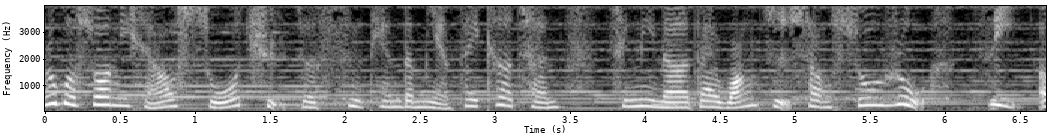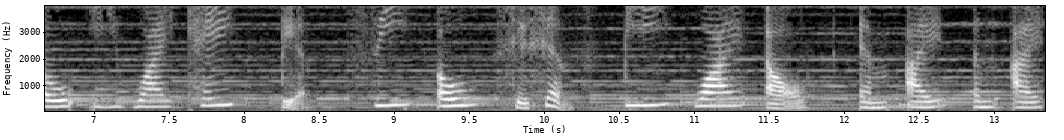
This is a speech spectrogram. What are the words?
如果说你想要索取这四天的免费课程，请你呢在网址上输入 z o e y k 点 c o 斜线 b y l m i n i，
